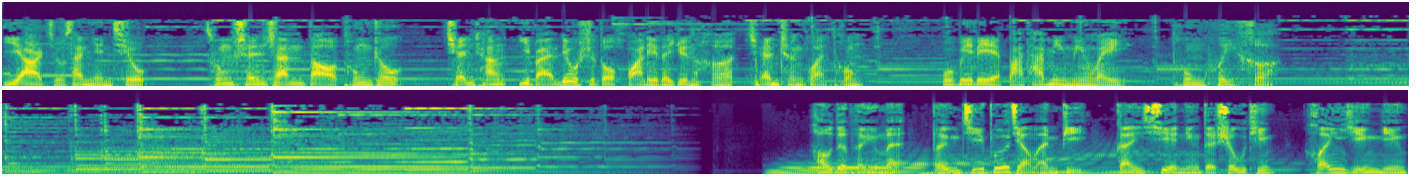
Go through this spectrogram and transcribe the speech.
一二九三年秋，从神山到通州。全长一百六十多华里的运河全程贯通，忽必烈把它命名为通惠河。好的，朋友们，本集播讲完毕，感谢您的收听，欢迎您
